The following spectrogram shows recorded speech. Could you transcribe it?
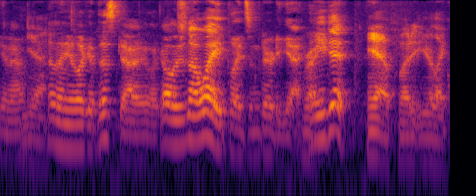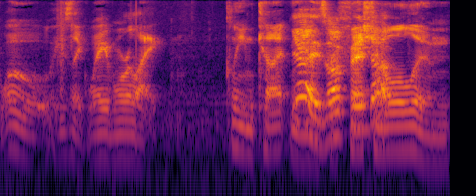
you know. Yeah. And then you look at this guy, and you're like, oh, there's no way he played some dirty guy. Right. And he did. Yeah, but you're like, whoa, he's like way more like clean cut. And Yeah, he's professional and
